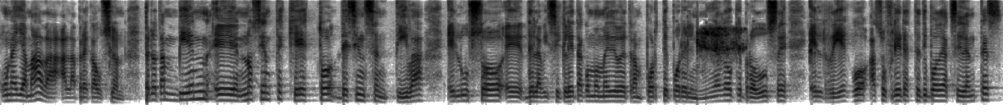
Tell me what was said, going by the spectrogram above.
una llamada a la precaución, pero también no sientes que esto desincentiva el uso eh, de la bicicleta como medio de transporte por el miedo que produce el riesgo a sufrir este tipo de accidentes?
